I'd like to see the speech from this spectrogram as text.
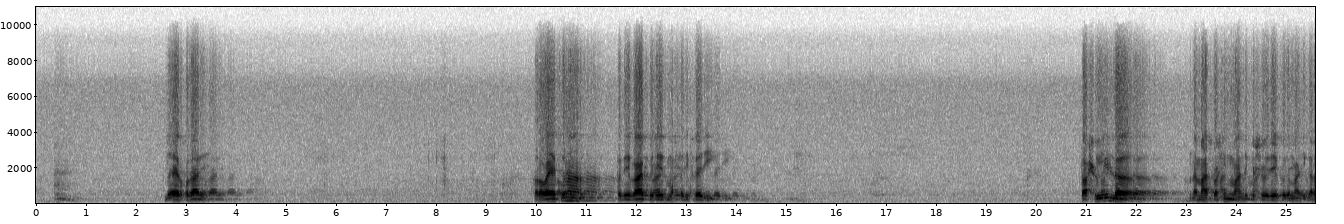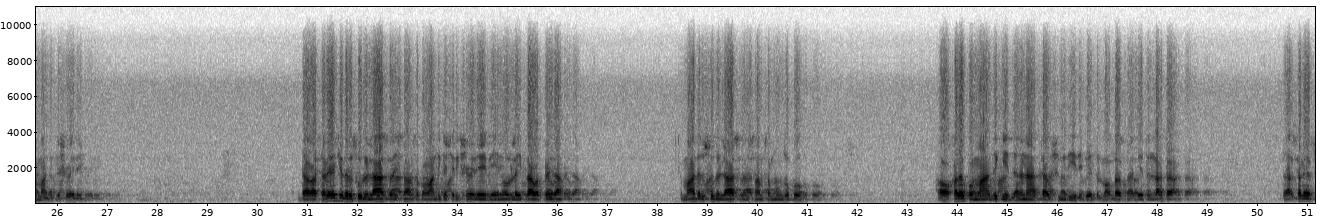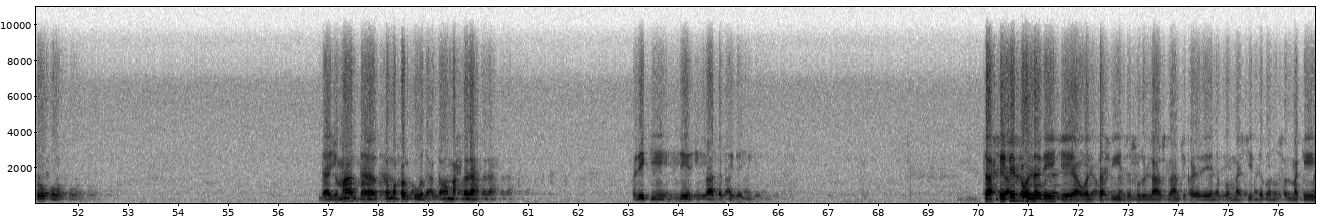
دایر خدا دی روایتونه په دې باب کې ډېر مختلف راځي تحویل نماز پخین مانځ کې شوې ده کو د ماجګر مانځ کې شوې ده دغه سړی چې د رسول الله صلی الله علیه وسلم سره په مانځ کې شریک شوی دی به نور له اطلاع ورکړی دا چې ما د رسول الله صلی الله علیه وسلم سره مونږ کو او خلک په مانځ کې دنه تاوشو دي د بیت المقدس نه بیت الله ته دا سړی څوک دا جومات د کومو خلکو د کومه محله ده په دې کې ډېر افراط تفریط دی تحقیق قول دی چې اول تحویل رسول الله اسلام چې کړی دی نو په مسجد د بنو سلمہ کې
